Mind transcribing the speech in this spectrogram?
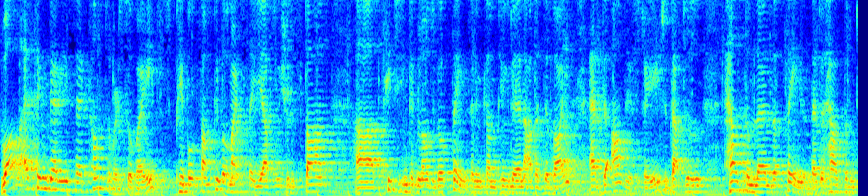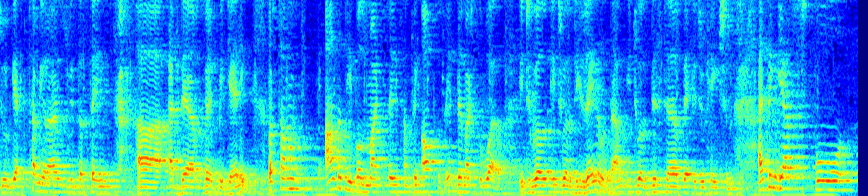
Well, I think there is a controversy over it. People, some people might say yes, we should start uh, teaching technological things in computer and other device at the early stage that will help them learn the things that will help them to get familiarized with the things uh, at their very beginning but some other people might say something opposite. They might say well it will it will derail them. It will disturb their education. I think yes for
